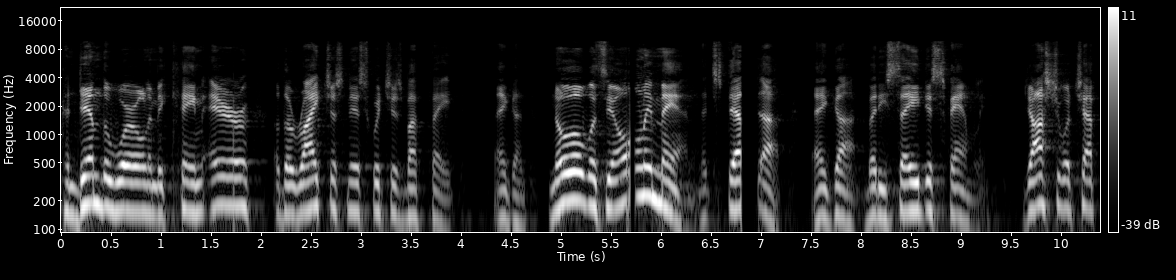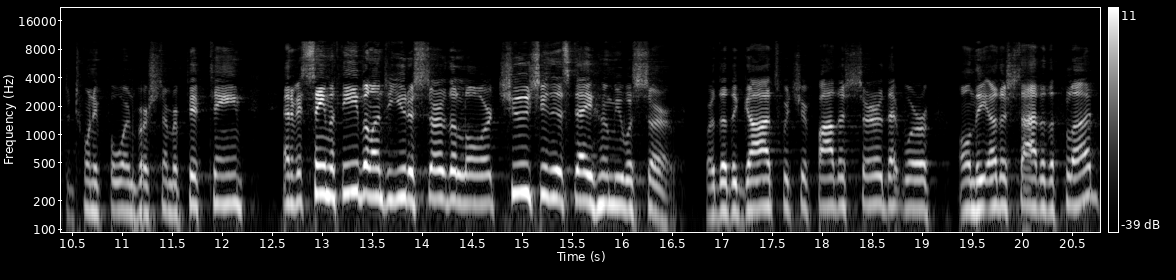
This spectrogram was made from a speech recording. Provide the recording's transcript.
condemned the world and became heir of the righteousness which is by faith. Thank God. Noah was the only man that stepped up. Thank God. But he saved his family. Joshua chapter 24 and verse number 15. And if it seemeth evil unto you to serve the Lord, choose you this day whom you will serve whether the gods which your fathers served that were on the other side of the flood,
